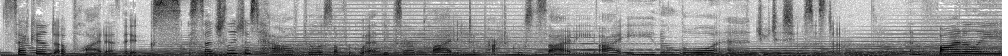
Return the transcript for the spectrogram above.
Second, applied ethics. Essentially, just how philosophical ethics are applied into practical society, i.e., the law and judicial system. And finally,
